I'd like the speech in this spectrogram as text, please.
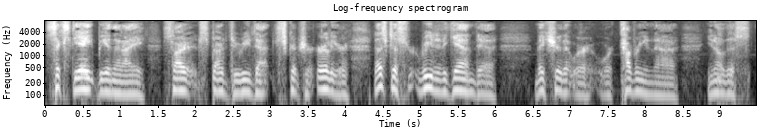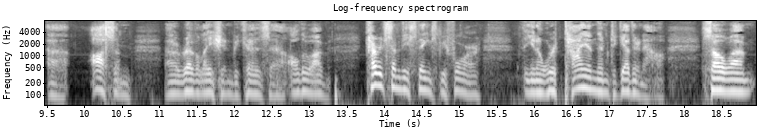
68, being that I started started to read that scripture earlier, let's just read it again to make sure that we're we're covering, uh, you know, this uh, awesome uh, revelation. Because uh, although I've covered some of these things before, you know, we're tying them together now. So um,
